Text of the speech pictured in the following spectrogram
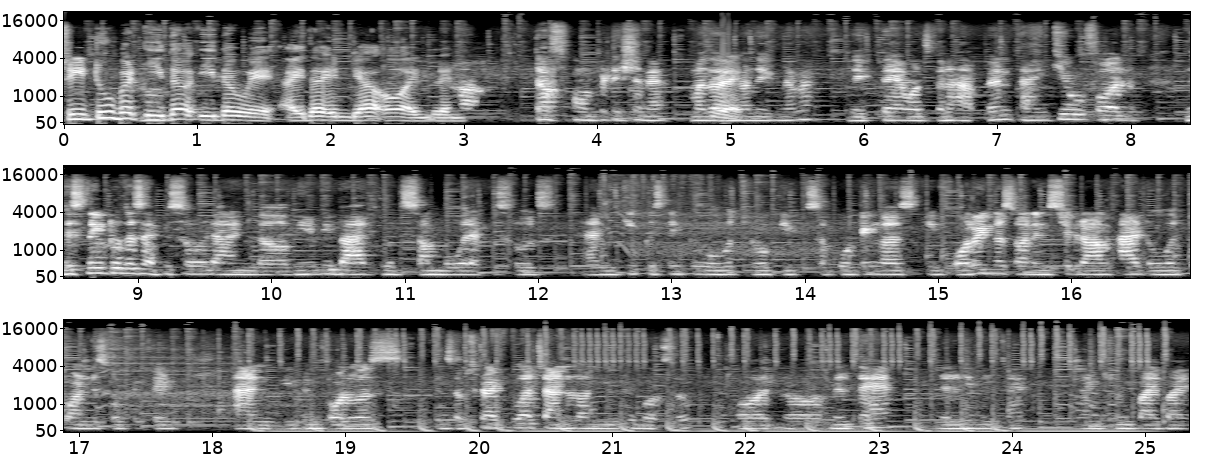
Three two, but either either way, either India or England. tough competition है मज़ा आएगा देखने में। देखते हैं what's gonna happen thank you for listening to this episode and we will be back with some more episodes and keep listening to Overthrow keep supporting us keep following us on Instagram @overthrow_cricket and you can follow us and subscribe to our channel on YouTube also. और uh, मिलते हैं जल्दी मिलते हैं. थैंक यू बाय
